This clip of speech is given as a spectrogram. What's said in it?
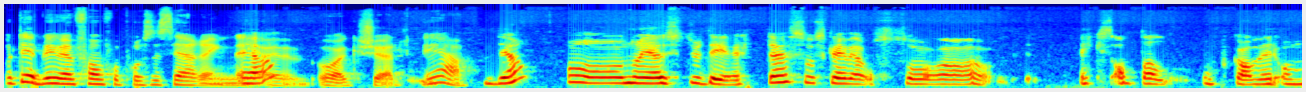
Og det blir jo en form for prosessering Ja. òg sjøl. Ja. Ja. Og når jeg studerte, så skrev jeg også x antall oppgaver om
